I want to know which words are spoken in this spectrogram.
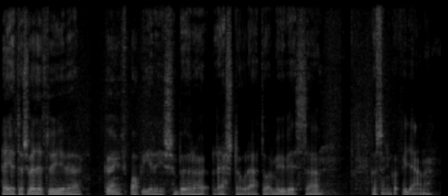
helyettes vezetőjével, könyv, papír és bőr restaurátor művésszel. Köszönjük a figyelmet!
